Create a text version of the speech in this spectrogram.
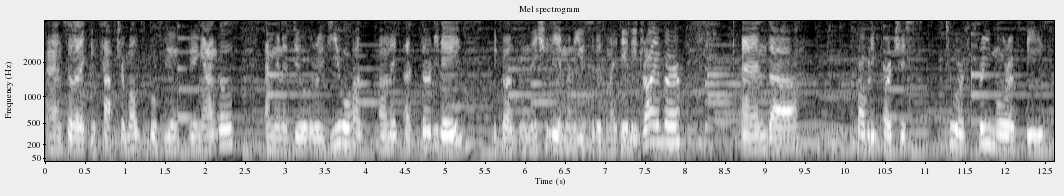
and so that I can capture multiple viewing, viewing angles. I'm going to do a review on, on, it at 30 days because initially I'm going to use it as my daily driver and uh, probably purchase two or three more of these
